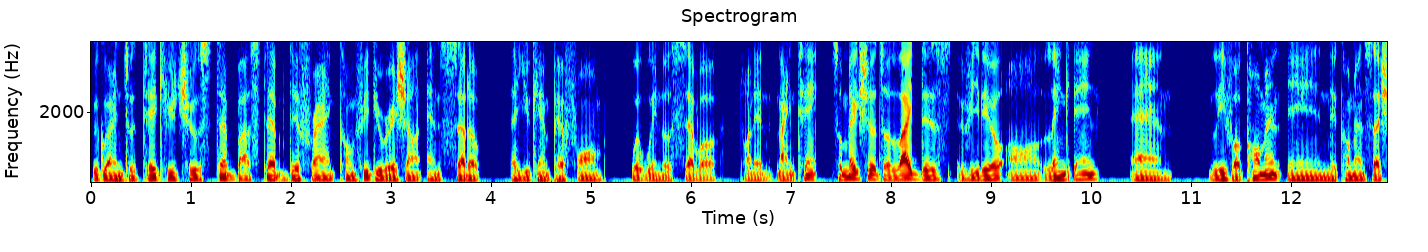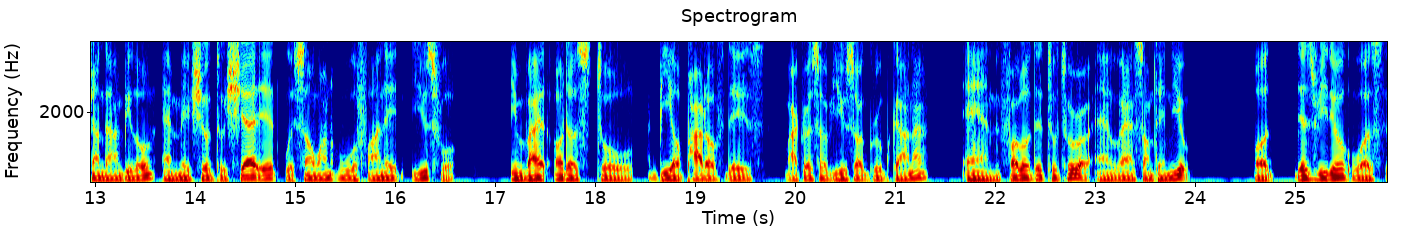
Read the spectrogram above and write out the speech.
we're going to take you through step-by-step different configuration and setup that you can perform with Windows Server 2019. So make sure to like this video on LinkedIn and leave a comment in the comment section down below and make sure to share it with someone who will find it useful. Invite others to be a part of this Microsoft User Group Ghana and follow the tutorial and learn something new. But this video was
